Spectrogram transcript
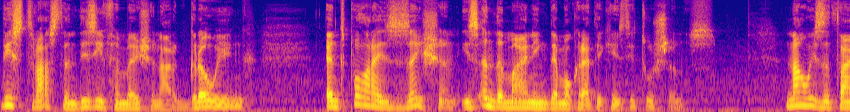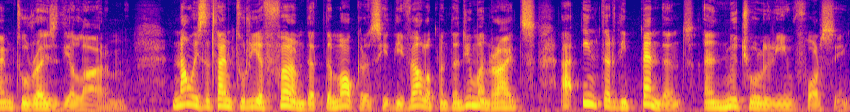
distrust and disinformation are growing, and polarization is undermining democratic institutions. Now is the time to raise the alarm. Now is the time to reaffirm that democracy, development, and human rights are interdependent and mutually reinforcing.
